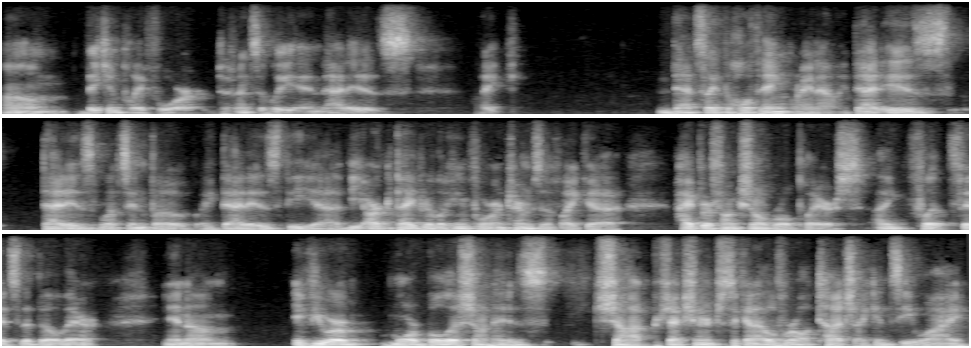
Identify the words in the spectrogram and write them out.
Um, they can play four defensively, and that is like that's like the whole thing right now. Like that is that is what's in vogue. Like that is the uh, the archetype you're looking for in terms of like a hyper functional role players. I think Flip fits the bill there. And um, if you are more bullish on his shot projection or just like an overall touch, I can see why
